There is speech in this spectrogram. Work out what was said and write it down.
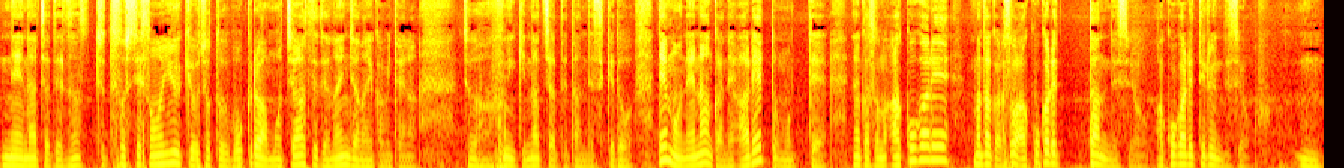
ね、なっちゃって、そそしてその勇気をちょっと僕らは持ち合わせてないんじゃないかみたいな、ちょっと雰囲気になっちゃってたんですけど、でもね、なんかね、あれと思って、なんかその憧れ、まあだからそう憧れたんですよ。憧れてるんですよ。うん。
